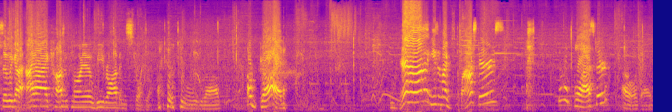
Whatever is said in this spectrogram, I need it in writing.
So we got Aiai, Cosmic Mario, Wee Rob, and Destroy Rob. Rob. Oh, God. Yeah, using my blasters. Little blaster? Oh, okay.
